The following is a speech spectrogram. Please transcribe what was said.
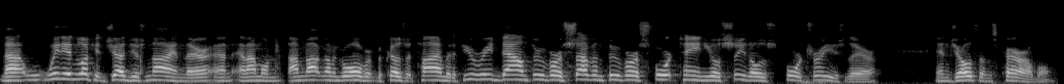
Now, we didn't look at Judges 9 there, and, and I'm, on, I'm not going to go over it because of time, but if you read down through verse 7 through verse 14, you'll see those four trees there in Jotham's parable.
